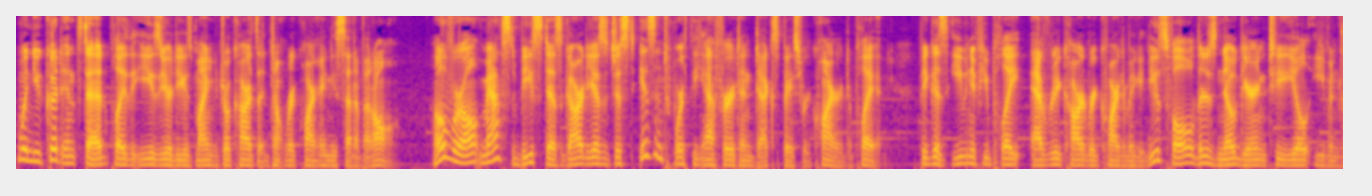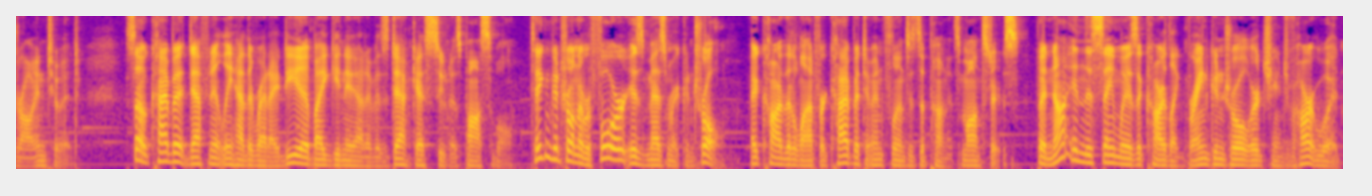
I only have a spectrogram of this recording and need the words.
when you could instead play the easier to use mind control cards that don't require any setup at all. Overall, Masked Beast Des Gardius just isn't worth the effort and deck space required to play it, because even if you play every card required to make it useful, there's no guarantee you'll even draw into it. So Kaiba definitely had the right idea by getting it out of his deck as soon as possible. Taking control number 4 is Mesmeric Control, a card that allowed for Kaiba to influence his opponent's monsters, but not in the same way as a card like Brain Control or Change of Heart would,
